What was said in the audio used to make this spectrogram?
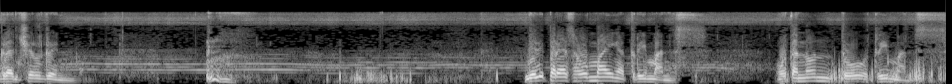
grandchildren. Dili pareha sa humay nga 3 months o tanon to 3 months.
